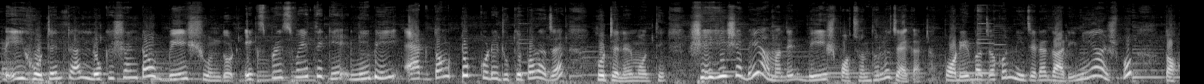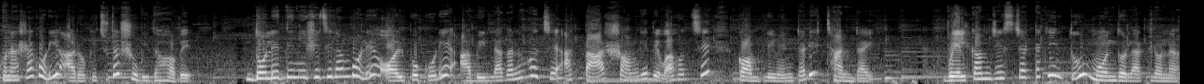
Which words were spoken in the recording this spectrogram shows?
এই হোটেলটার লোকেশনটাও বেশ সুন্দর। এক্সপ্রেসওয়ে থেকে নেবেই একদম টুক করে ঢুকে পড়া যায় হোটেলের মধ্যে। সেই হিসেবে আমাদের বেশ পছন্দ হলো জায়গাটা। পরের বার যখন নিজেরা গাড়ি নিয়ে আসব, তখন আশা করি আরও কিছুটা সুবিধা হবে। দোলের দিন এসেছিলাম বলে অল্প করে আবির লাগানো হচ্ছে আর তার সঙ্গে দেওয়া হচ্ছে কমপ্লিমেন্টারি ঠান্ডাই। ওয়েলকাম জেস্টারটা কিন্তু মন্দ লাগল না।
